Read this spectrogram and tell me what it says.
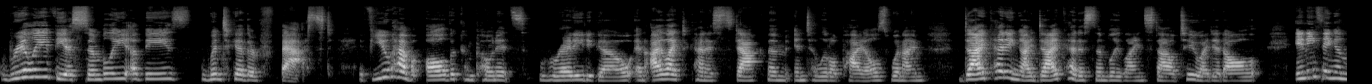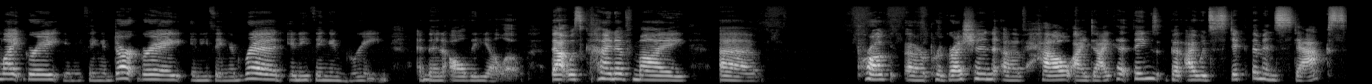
Really, the assembly of these went together fast. If you have all the components ready to go, and I like to kind of stack them into little piles. When I'm die cutting, I die cut assembly line style too. I did all, anything in light gray, anything in dark gray, anything in red, anything in green, and then all the yellow. That was kind of my uh, prog or progression of how I die cut things, but I would stick them in stacks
